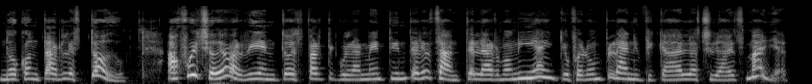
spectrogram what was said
no contarles todo. A juicio de Barriento es particularmente interesante la armonía en que fueron planificadas las ciudades mayas.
